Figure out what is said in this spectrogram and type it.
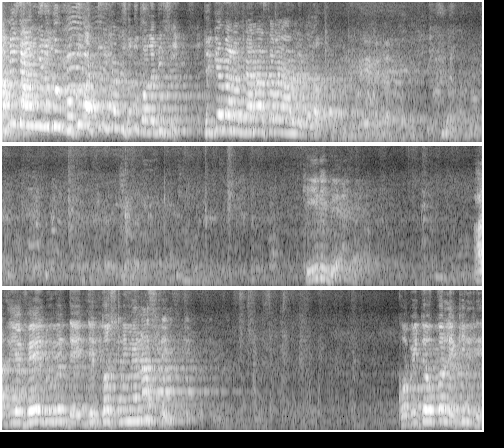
আমি জাহাঙ্গীরপুর মুখপাত্র হিসাবে শুধু বলে দিছি। তুই কে বেড়া ব্যানার সবাই আর লেগে লাও কি দিবে? আজকে ফেসবুকে দেয় যে তসলিমে নাসলিম কবিতেও কো লেখিন দে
